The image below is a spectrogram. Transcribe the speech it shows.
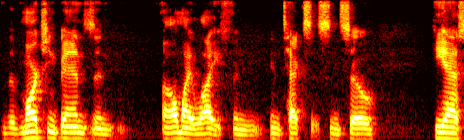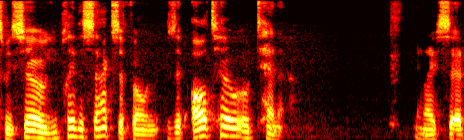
the marching bands in all my life in, in Texas, and so he asked me, so you play the saxophone? Is it alto or tenor? And I said,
